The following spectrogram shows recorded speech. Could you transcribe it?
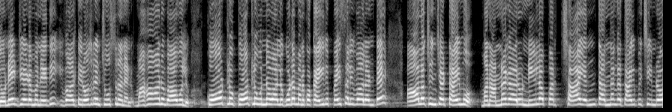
డొనేట్ చేయడం అనేది ఇవాళ రోజు నేను చూస్తున్నాను నేను. మహానుభావులు కోట్లు కోట్లు ఉన్న వాళ్ళు కూడా మనకు ఒక ఐదు పైసలు ఇవ్వాలంటే ఆలోచించే టైము. మన అన్నగారు నీలోపర్ ఛాయ్ ఎంత అందంగా తాగిపించిండ్రో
